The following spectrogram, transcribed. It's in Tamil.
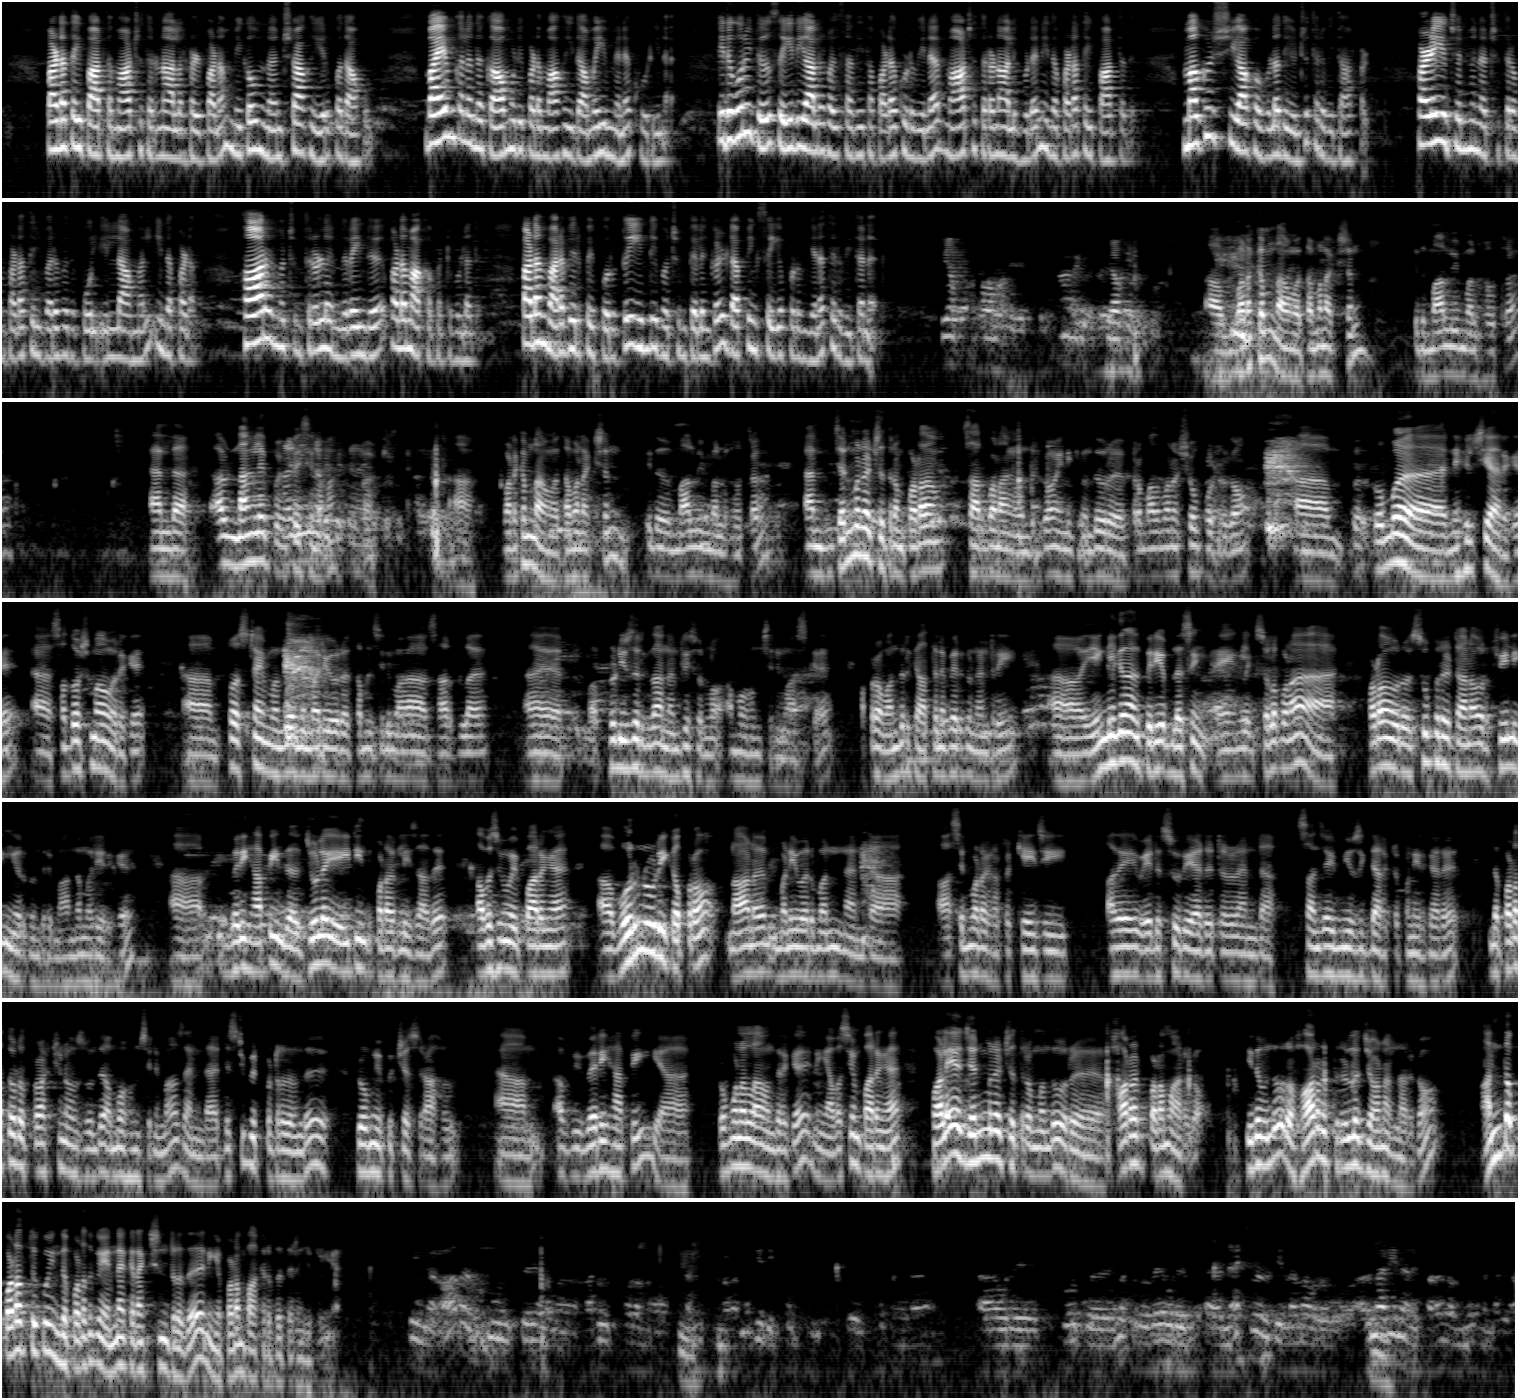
படத்தை பார்த்த மாற்றுத்திறனாளர்கள் படம் மிகவும் நன்றாக இருப்பதாகவும் பயம் கலந்த காமெடி படமாக இது அமையும் என கூறினர். இதுகுறித்து செய்தியாளர்கள் சந்தித்த படக்குழுவினர் மாற்றுத்திறனாளியுடன் இந்த படத்தை பார்த்தது மகிழ்ச்சியாக உள்ளது என்று தெரிவித்தார்கள். பழைய ஜென்ம நட்சத்திரம் படத்தில் வருவது போல் இல்லாமல் இந்த படம் ஹாரர் மற்றும் த்ரில்லர் நிறைந்து படமாக்கப்பட்டுள்ளது. படம் வரவேற்பை பொறுத்து இந்தி மற்றும் தெலுங்கில் டப்பிங் செய்யப்படும் என தெரிவித்தனர். ஆ, வணக்கம். நான் உங்கள் தமனக்ஷன் இது மால்வி மல்ஹோத்ரா. அண்ட் நாங்களே பேசலாமா ஓகே. ஆ. வணக்கம். நான் உங்கள் தமனக்ஷன் இது மால்வி மல்ஹோத்ரா. அண்ட் ஜென்ம நட்சத்திரம் படம் சார்பாக நாங்கள் வந்திருக்கோம். இன்னைக்கு வந்து ஒரு பிரமாதமான ஷோ போட்டிருக்கோம். ரொம்ப நெகிழ்ச்சியாக இருக்குது சந்தோஷமாகவும் இருக்குது ஃபர்ஸ்ட் டைம் வந்து இந்த மாதிரி ஒரு தமிழ் சினிமா சார்பில் ப்ரொடியூசருக்கு தான் நன்றி சொல்லணும். அமோகம் சினிமாஸ்க்கு. அப்புறம் வந்திருக்க அத்தனை பேருக்கும் நன்றி. எங்களுக்கு தான் அது பெரிய blessing. எங்களுக்கு சொல்லப்போனால் படம் ஒரு சூப்பர் ஹிட்டான ஒரு ஃபீலிங் இருக்கும் தெரியுமா? அந்த மாதிரி இருக்குது வெரி ஹாப்பி இந்த ஜூலை 18th படம் ரிலீஸ் ஆகுது. அவசியம் போய் பாருங்கள் ஒரு நொடிக்கு அப்புறம் நான் மணிவர்மன் அண்ட் சினிமாட்டோகிராஃபர் கேஜி அதே எடு Surya editor and Sanjay music director பண்ணியிருக்காரு இந்த படத்தோட ப்ரொடக்ஷன் ஹவுஸ் வந்து அமோகம் சினிமாஸ் அண்ட் டிஸ்ட்ரிபியூட் பண்ணுறது வந்து ரோமியோ பிக்சர்ஸ் ராகுல். வி வெரி ஹாப்பி ரொம்ப நல்லா வந்திருக்கு. நீங்கள் அவசியம் பாருங்கள் பழைய ஜென்ம நட்சத்திரம் வந்து ஒரு ஹாரர் படமாக இருக்கும். இது வந்து ஒரு ஹாரர் த்ரில்லர் ஜானரில் இருக்கும். அந்த படத்துக்கும் இந்த படத்துக்கும் என்ன கனெக்ஷன்றதை நீங்கள் படம் பார்க்குறப்ப தெரிஞ்சுப்பீங்க. ஒரு என்ன சொல்றது ஒரு நேச்சுரலிட்டி இல்லாம ஒரு அதனாலேயே நிறைய படங்கள் வந்து இந்த மாதிரி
